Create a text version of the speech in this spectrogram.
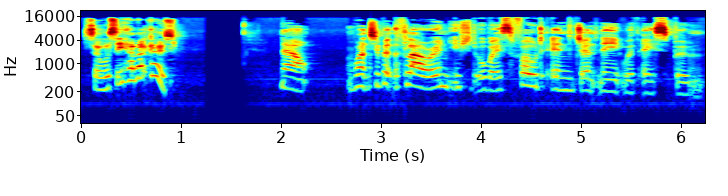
So we'll see how that goes. Now, once you put the flour in, you should always fold in gently with a spoon.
